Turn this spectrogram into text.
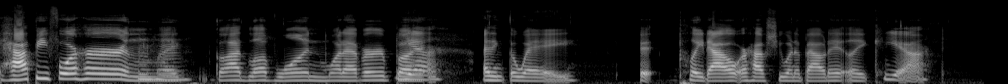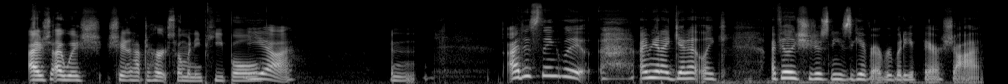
happy for her and like glad love won, whatever. But Mm-hmm. yeah. I think the way it played out or how she went about it, like Yeah. I just I wish she didn't have to hurt so many people. Yeah. And I just think that, I mean, I get it. Like, I feel like she just needs to give everybody a fair shot.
